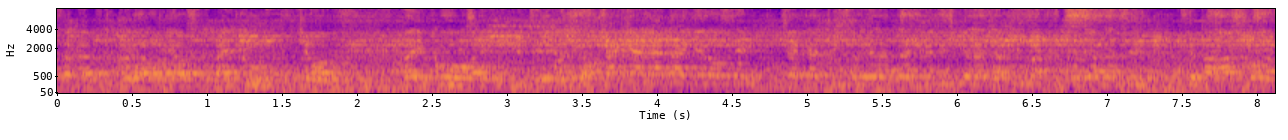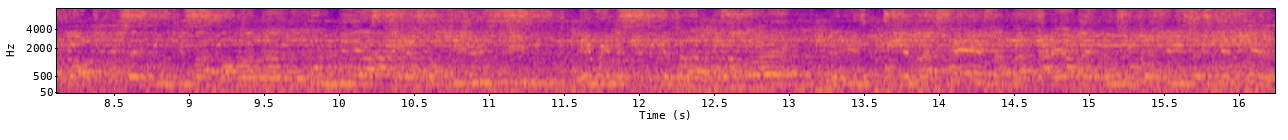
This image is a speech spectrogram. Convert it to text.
ça met un petit peu dans l'ambiance. Baikou qui refuse. Baikou en difficulté. Jackal l'attaque est lancée. Jackal qui serait l'attaque, le disque laser qui va très bien placé. C'est pas grave pour l'instant. Baikou qui passe en mode full billard. Il a sorti Lucie. Et oui, mais c'est ce que ça va. Le disque qui est passé, ça passe derrière Baikou qui continue de se questionner.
